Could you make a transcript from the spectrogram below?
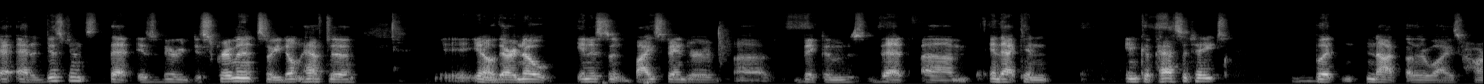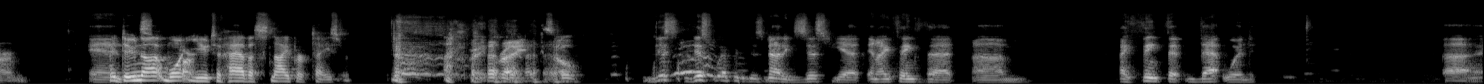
at a distance that is very discriminate, so you don't have to, you know, there are no innocent bystander uh, victims that um, and that can incapacitate, but not otherwise harm. And I do not want part, you to have a sniper taser. right, right. So this this weapon does not exist yet, and I think that um, I think that that would uh,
